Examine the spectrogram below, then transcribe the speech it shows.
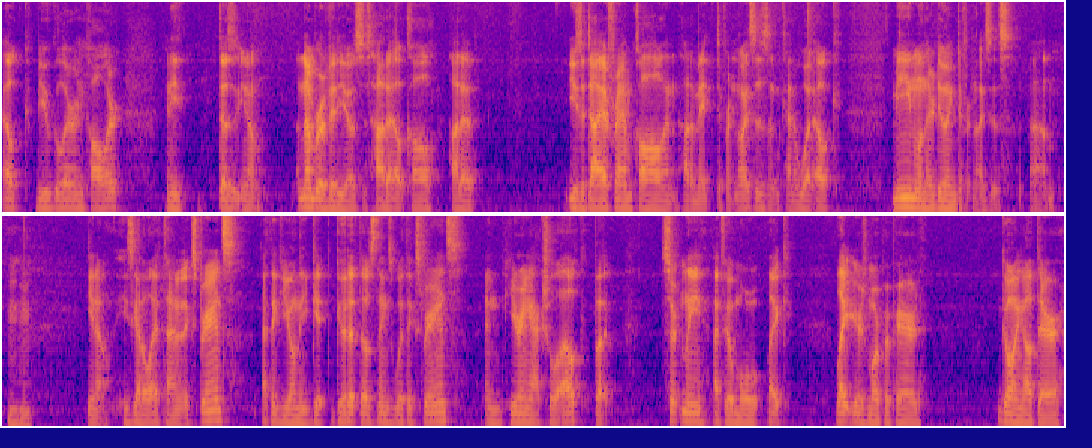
elk bugler and caller, and he does you know a number of videos is how to elk call, how to use a diaphragm call, and how to make different noises and kind of what elk mean when they're doing different noises. Um, Mm-hmm. you know, he's got a lifetime of experience. I think you only get good at those things with experience and hearing actual elk, but certainly I feel more like light years more prepared going out there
